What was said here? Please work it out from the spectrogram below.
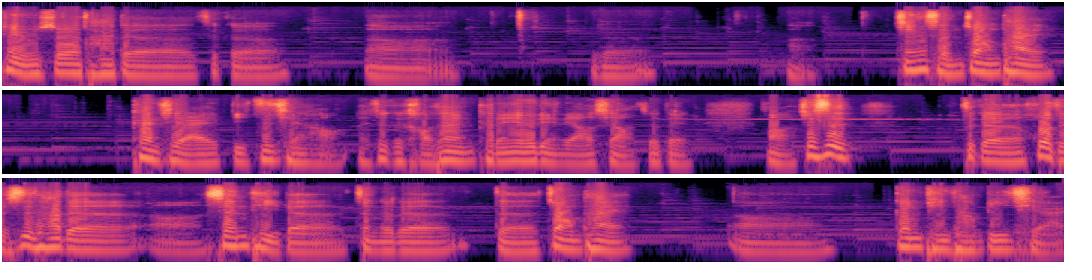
譬如说它的这个呃这个啊。精神状态看起来比之前好，哎，这个好像可能有点疗效，对不对？哦，就是这个，或者是他的呃身体的整个的的状态，呃，跟平常比起来，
